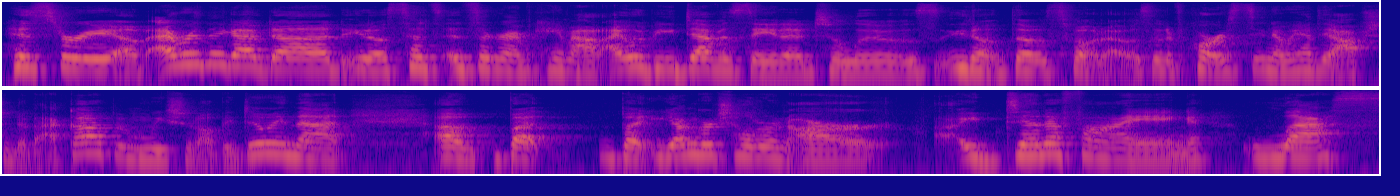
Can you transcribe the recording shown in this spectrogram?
history of everything I've done, you know, since Instagram came out. I would be devastated to lose, you know, those photos. And of course, you know, we have the option to back up and we should all be doing that. Um, but but younger children are identifying less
